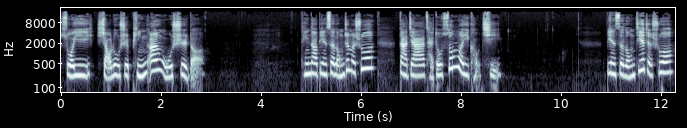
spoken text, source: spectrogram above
所以小鹿是平安无事的。听到变色龙这么说，大家才都松了一口气。变色龙接着说：“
